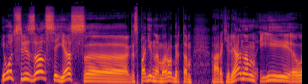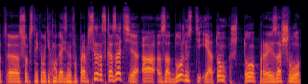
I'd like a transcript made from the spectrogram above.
И вот связался я с э, господином Робертом Аркеляном и э, вот э, собственником этих магазинов и попросил рассказать о задолженности и о том, что произошло.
